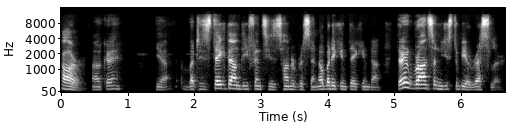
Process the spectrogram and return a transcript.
R. Okay. Yeah. But his takedown defense is 100%. Nobody can take him down. Derek Brunson used to be a wrestler.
